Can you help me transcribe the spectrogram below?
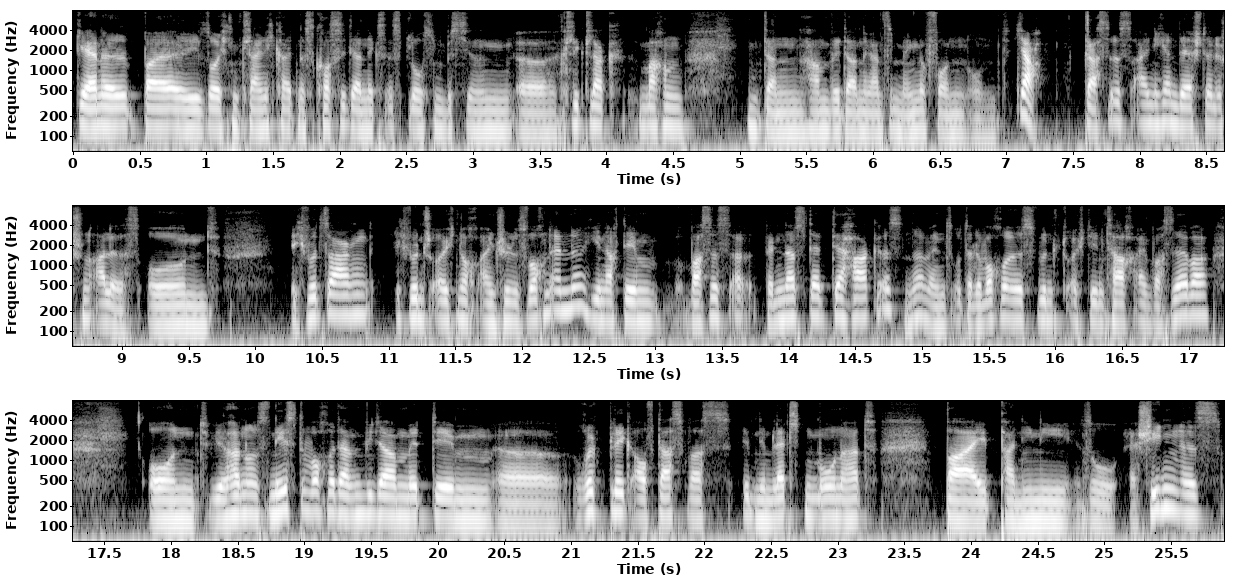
gerne bei solchen Kleinigkeiten. Das kostet ja nichts, ist bloß ein bisschen äh, Klicklack machen. Und dann haben wir da eine ganze Menge von. Und ja, das ist eigentlich an der Stelle schon alles. Und ich würde sagen, ich wünsche euch noch ein schönes Wochenende, je nachdem, was es, wenn das der, der Hack ist. Ne? Wenn es unter der Woche ist, wünscht euch den Tag einfach selber. Und wir hören uns nächste Woche dann wieder mit dem äh, Rückblick auf das, was in dem letzten Monat bei Panini so erschienen ist.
